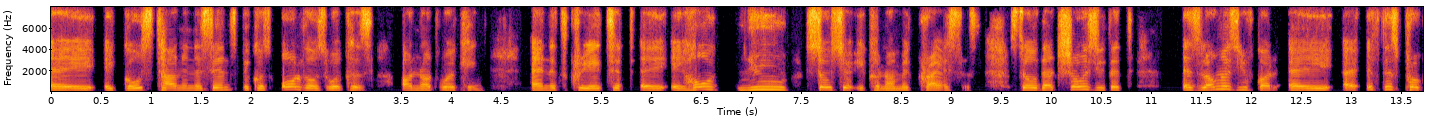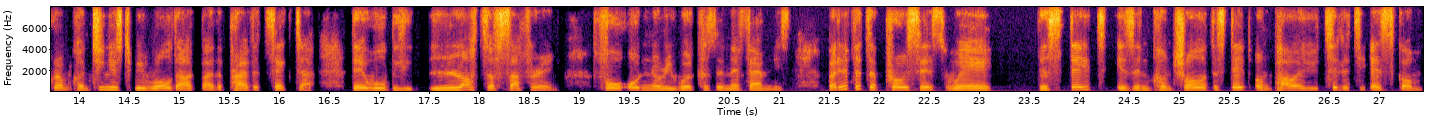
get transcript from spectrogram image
a, a ghost town in a sense because all those workers are not working and it's created a, a whole new socio-economic crisis. So that shows you that as long as you've got a, a, if this program continues to be rolled out by the private sector, there will be lots of suffering for ordinary workers and their families. But if it's a process where the state is in control, the state owned power utility, Eskom,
